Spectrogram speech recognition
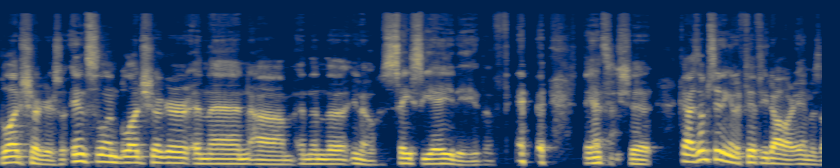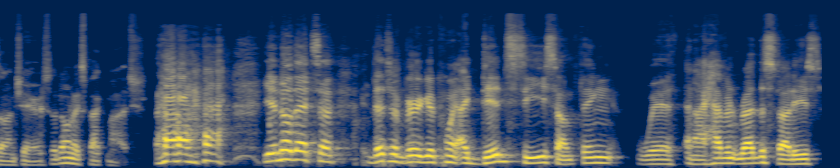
Blood sugar. So insulin, blood sugar, and then um and then the you know satiety, the fancy yeah. shit. Guys, I'm sitting in a fifty dollar Amazon chair, so don't expect much. you know that's a that's a very good point. I did see something with, and I haven't read the studies,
